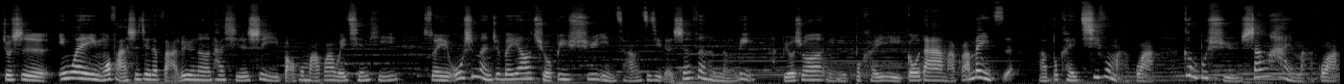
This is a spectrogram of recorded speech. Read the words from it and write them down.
就是因为魔法世界的法律呢，它其实是以保护麻瓜为前提，所以巫师们就被要求必须隐藏自己的身份和能力，比如说你不可以勾搭麻瓜妹子啊，不可以欺负麻瓜，更不许伤害麻瓜。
